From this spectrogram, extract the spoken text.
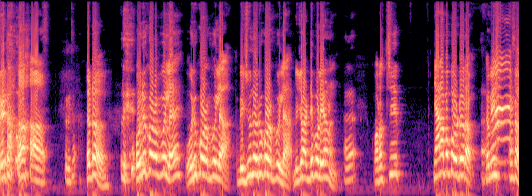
കേട്ടോ? കേട്ടോ? ഒരു കുഴപ്പമില്ല ഒരു കുഴപ്പമില്ല. ബിജുവിന് ഒരു കുഴപ്പമില്ല. ബിജു അടിപൊളിയാണ്. കുറച്ച് ഞാനപ്പൊ പോയിട്ട് വരാം. കവി കേട്ടോ?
